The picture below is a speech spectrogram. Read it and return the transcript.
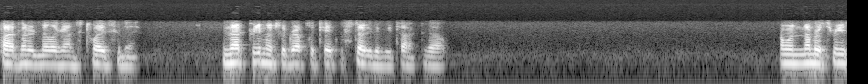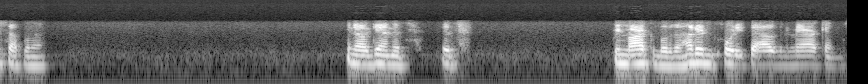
500 milligrams twice a day. And that pretty much would replicate the study that we talked about. I want number three supplement. You know, again, it's it's remarkable that 140,000 Americans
